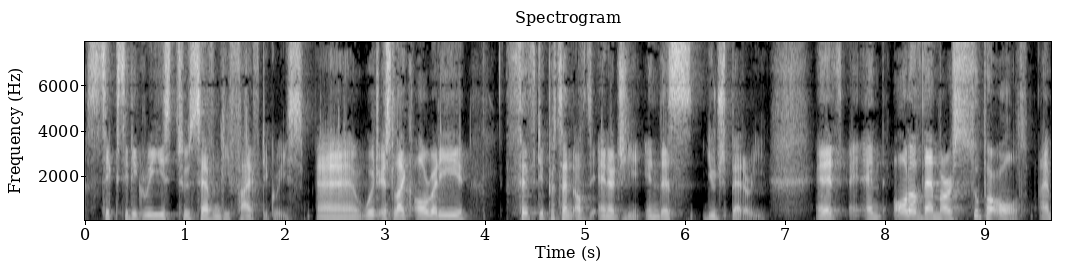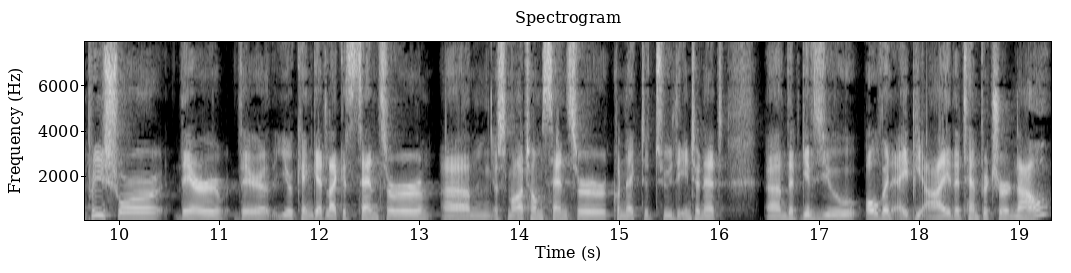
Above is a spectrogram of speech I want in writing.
60 degrees to 75 degrees, uh, which is like already 50% of the energy in this huge battery. And it's, and all of them are super old. I'm pretty sure they're, they're, you can get like a sensor, um, a smart home sensor connected to the internet, um, that gives you over an API the temperature now.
